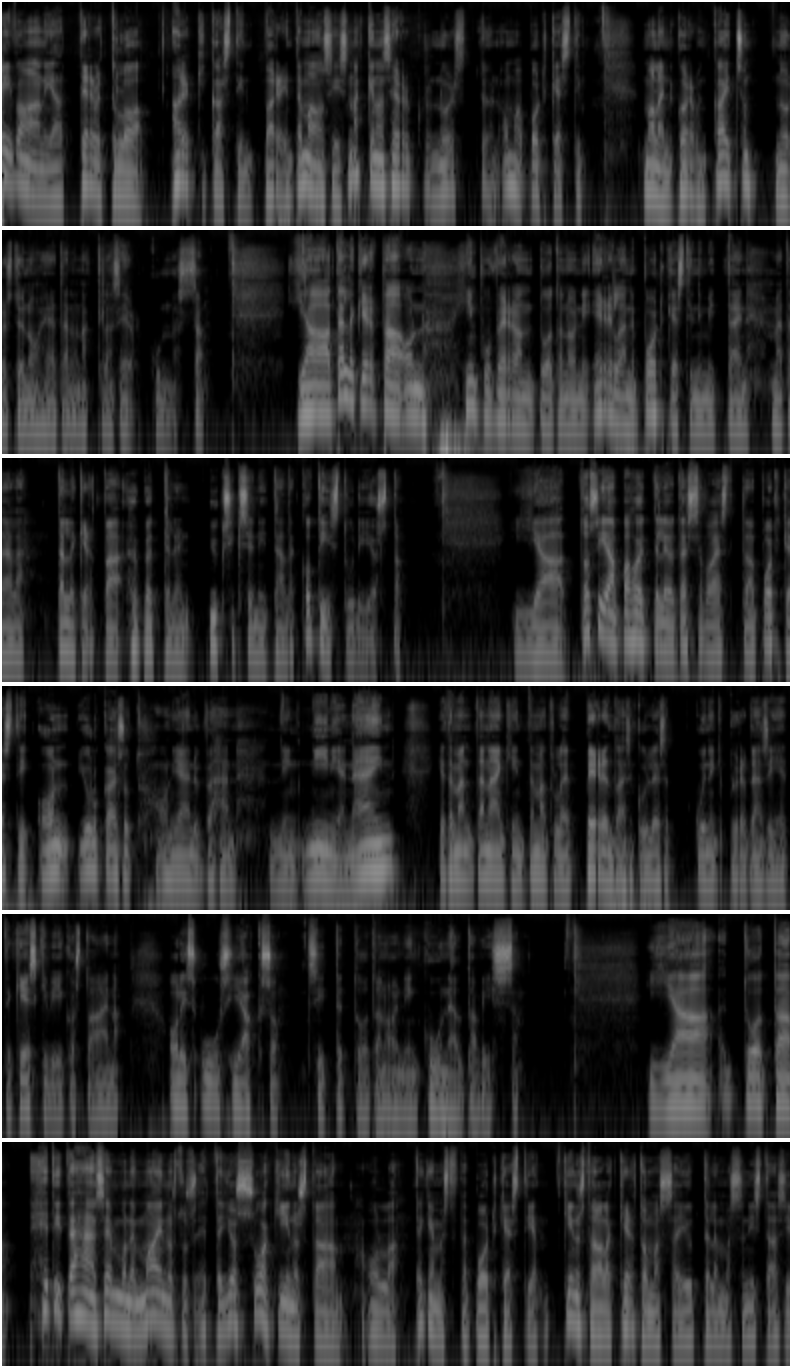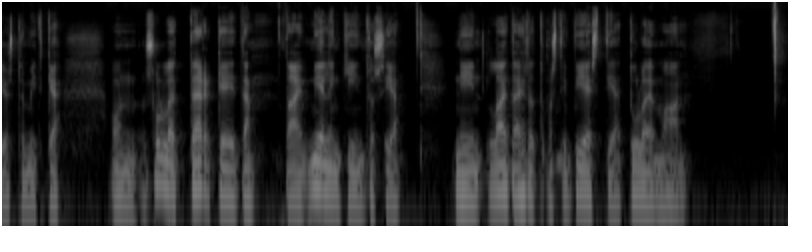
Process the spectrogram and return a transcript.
Hei vaan ja tervetuloa Arkkikastin pariin. Tämä on siis Nakkilan seurakunnan nuorisotyön oma podcasti. Mä olen Korven Kaitsu, nuorisotyön ohjaaja täällä Nakkilan seurakunnassa. Ja tällä kertaa on himpun verran tuota noin, erilainen podcasti, nimittäin mä täällä tällä kertaa höpöttelen yksikseni täältä kotistudiosta. Ja tosiaan pahoittelen jo tässä vaiheessa, että tämä podcasti on julkaisut, on jäänyt vähän niin, niin ja näin. Ja tämän, tänäänkin tämä tulee perjantaisin, kun yleensä kuitenkin pyritään siihen, että keskiviikosta aina olisi uusi jakso sitten tuota noin niin kuunneltavissa. Ja tuota, heti tähän semmoinen mainostus, että jos sua kiinnostaa olla tekemässä tätä podcastia, kiinnostaa olla kertomassa ja juttelemassa niistä asioista, mitkä on sulle tärkeitä tai mielenkiintoisia, niin laita ehdottomasti viestiä tulemaan.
